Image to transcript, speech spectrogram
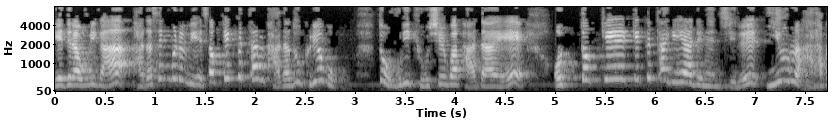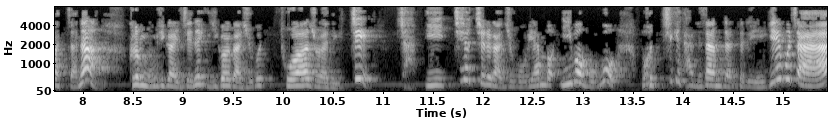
얘들아, 우리가 바다 생물을 위해서 깨끗한 바다도 그려보고 또 우리 교실과 바다에 어떻게 깨끗하게 해야 되는지를 이유를 알아봤잖아. 그럼 우리가 이제는 이걸 가지고 도와줘야 되겠지? 자, 이 티셔츠를 가지고 우리 한번 입어보고 멋지게 다른 사람들한테 얘기해보자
